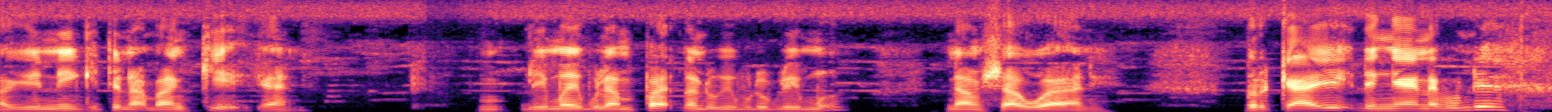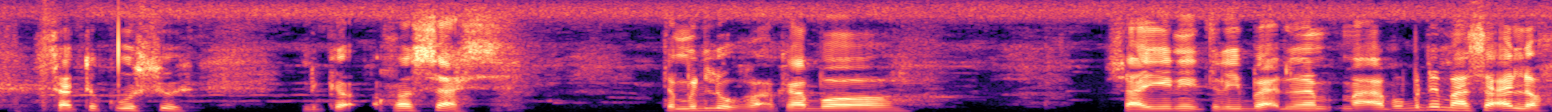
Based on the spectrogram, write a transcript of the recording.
hari ni kita nak bangkit kan. 5 bulan 4 tahun 2025. 6 Syawal ni. Berkait dengan apa benda? Satu kursus dekat Hosas. Temeluh hak khabar saya ni terlibat dalam apa benda masalah.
